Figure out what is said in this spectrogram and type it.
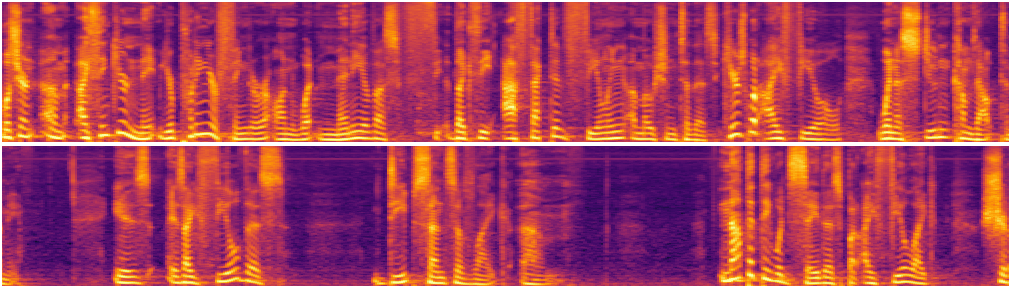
Well, Sharon, um, I think you're na- you're putting your finger on what many of us fe- like the affective feeling emotion to this. Here's what I feel when a student comes out to me is is I feel this deep sense of like um, not that they would say this, but I feel like should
